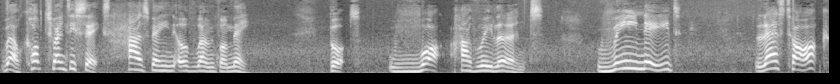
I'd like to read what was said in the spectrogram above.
Well, COP26 has been overwhelming for me. But what have we learnt? We need less talk,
